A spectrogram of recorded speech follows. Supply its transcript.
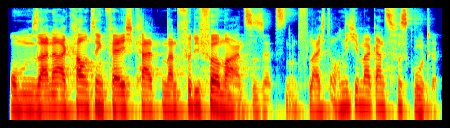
um seine Accounting-Fähigkeiten dann für die Firma einzusetzen und vielleicht auch nicht immer ganz fürs Gute.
